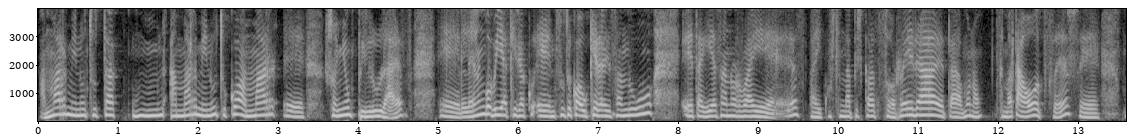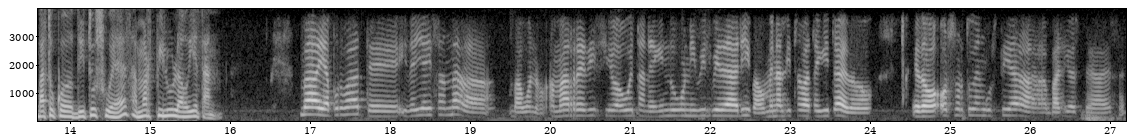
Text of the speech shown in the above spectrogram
amar minututak, mm, amar minutuko amar e, soinu pilula, ez, e, lehenengo biak irako, e, entzuteko aukera izan dugu, eta gia zan hor bai, ez, ba, ikusten da pizka bat zorrera, eta, bueno, zenbat hotz, ez, e, batuko dituzu, ez, ez, amar pilula hoietan? Bai, apur bat, e, ideia izan da, ba, bueno, amar edizio hauetan egin dugun ibilbideari, ba, omen bat egitea edo edo hor sortu den guztia balio ez?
